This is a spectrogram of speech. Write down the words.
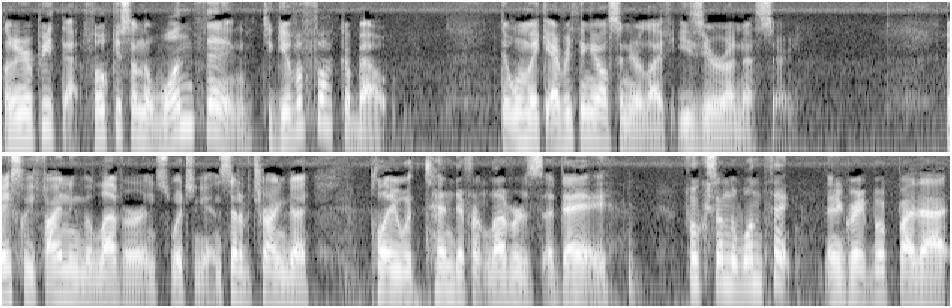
Let me repeat that. Focus on the one thing to give a fuck about that will make everything else in your life easier or unnecessary. Basically, finding the lever and switching it. Instead of trying to play with 10 different levers a day, focus on the one thing. And a great book by that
